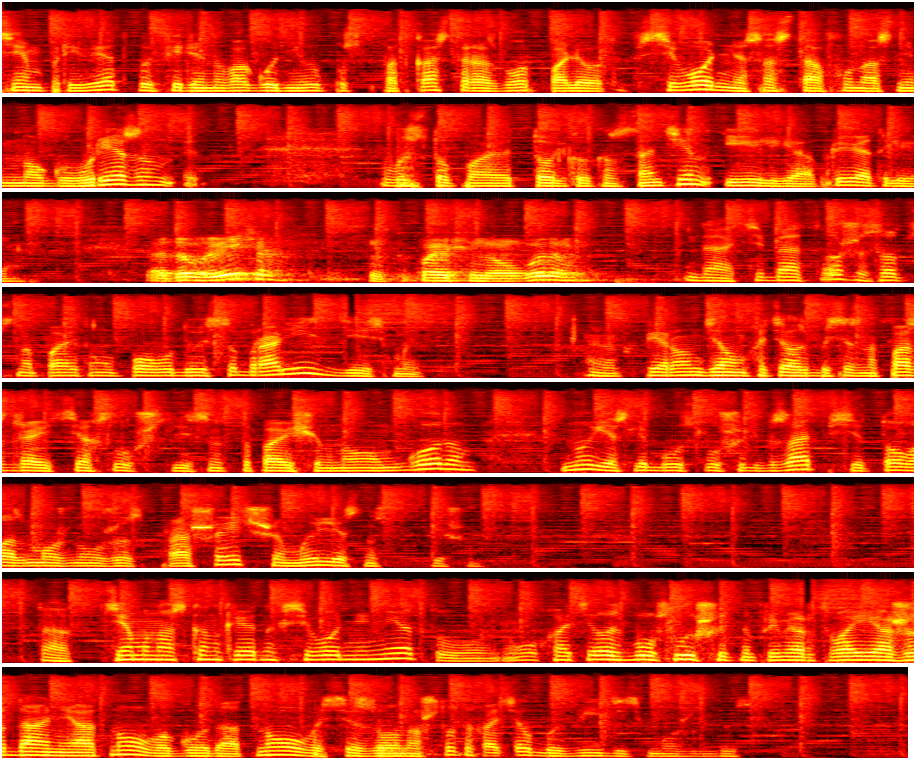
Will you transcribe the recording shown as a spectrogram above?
Всем привет! В эфире новогодний выпуск подкаста «Разбор полетов». Сегодня состав у нас немного урезан. Выступают только Константин и Илья. Привет, Илья. Добрый вечер. С наступающим Новым годом. Да, тебя тоже, собственно, по этому поводу и собрались здесь мы. Э, первым делом хотелось бы, естественно, поздравить всех слушателей с наступающим Новым годом. Ну, если будут слушать в записи, то, возможно, уже с прошедшим или с наступившим. Так, тем у нас конкретных сегодня нету. Ну, хотелось бы услышать, например, твои ожидания от Нового года, от нового сезона. Что ты хотел бы видеть, может быть?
